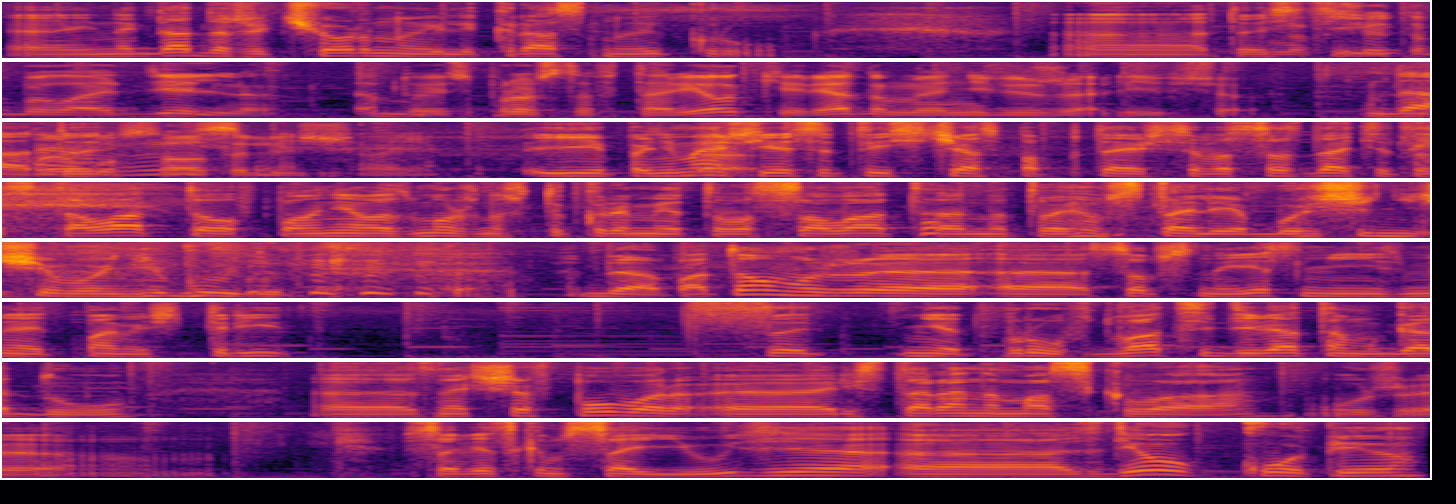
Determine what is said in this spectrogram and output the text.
иногда даже черную или красную икру. Э, то Но есть, все это было отдельно. То есть просто в тарелке рядом они лежали, и все. да, то был есть- Не салат оливье. смешивали. И понимаешь, Да. если ты сейчас попытаешься воссоздать этот салат, то вполне возможно, что кроме этого салата на твоем столе больше ничего не будет. Да, потом уже, э, собственно, если мне не изменяет память, в 30... Нет, вру, в 29 году, э, значит, шеф-повар э, ресторана «Москва» уже в Советском Союзе э, сделал копию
